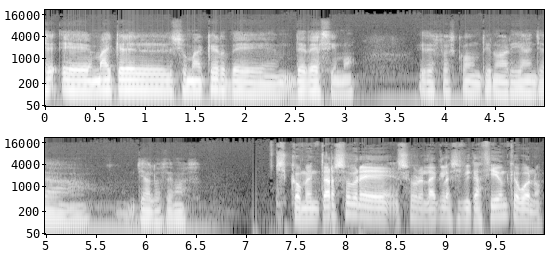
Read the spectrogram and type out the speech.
eh, Michael Schumacher de, de, décimo. Y después continuarían ya, ya los demás. Comentar sobre, sobre la clasificación que bueno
